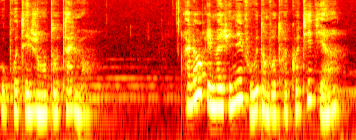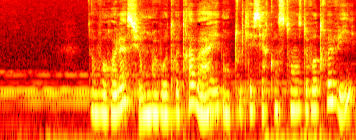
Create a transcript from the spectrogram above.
vous protégeant totalement. Alors imaginez-vous dans votre quotidien, dans vos relations, à votre travail, dans toutes les circonstances de votre vie.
